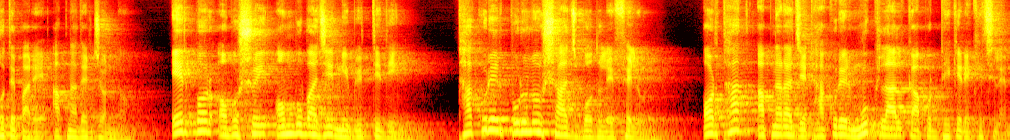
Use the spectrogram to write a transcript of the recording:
হতে পারে আপনাদের জন্য। এরপর অবশ্যই অম্বুবাজির নিবৃত্তি দিন। ঠাকুরের পুরনো সাজ বদলে ফেলুন। অর্থাৎ আপনারা যে ঠাকুরের মুখ লাল কাপড় ঢেকে রেখেছিলেন,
